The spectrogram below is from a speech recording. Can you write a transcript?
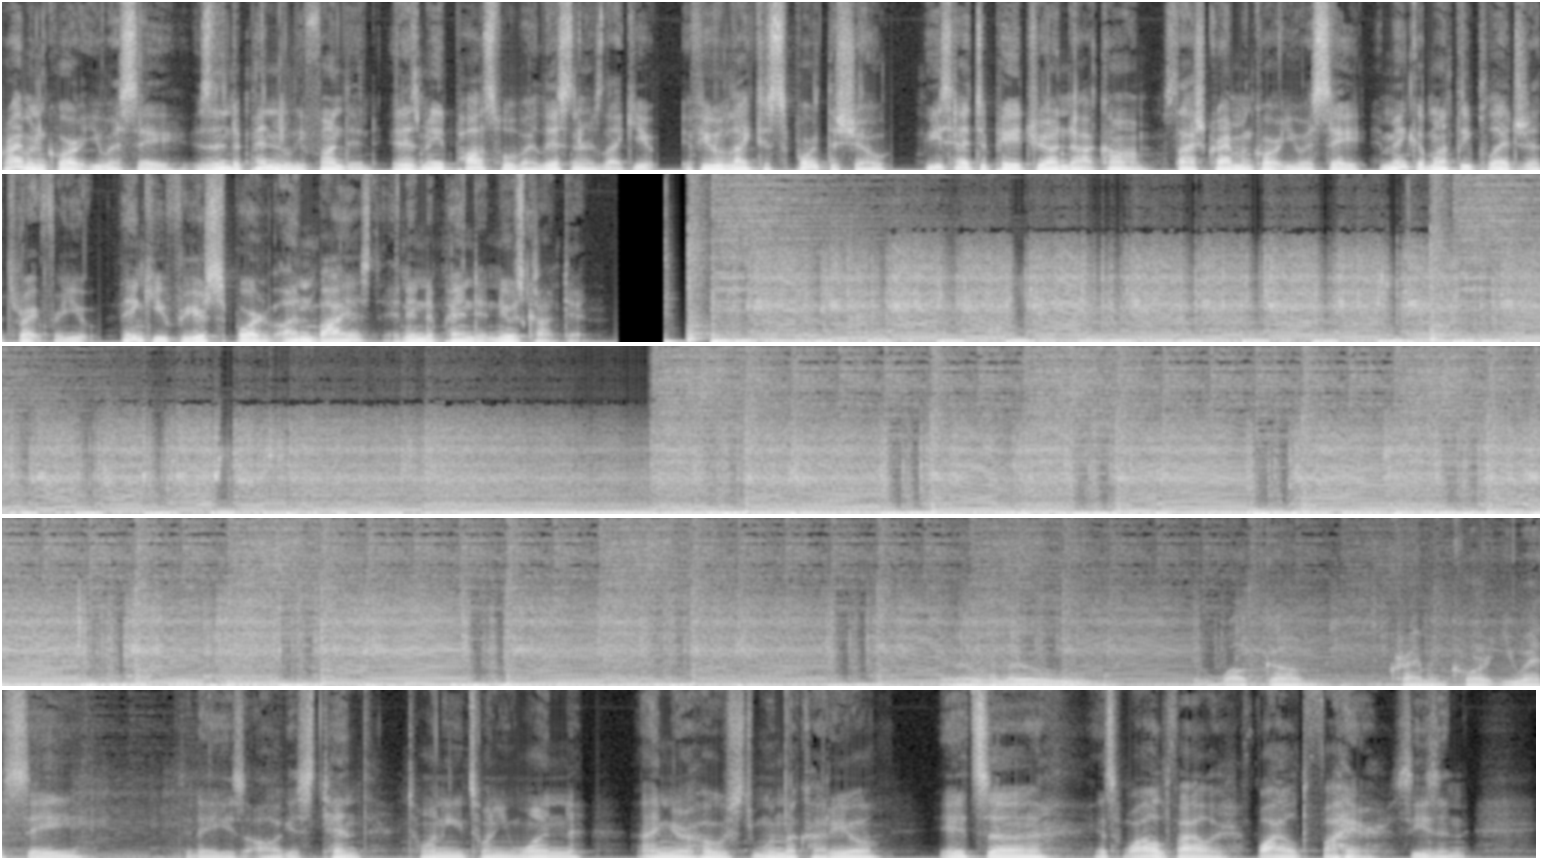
Crime in Court USA is independently funded and is made possible by listeners like you. If you would like to support the show, please head to patreon.com slash crime in court USA and make a monthly pledge that's right for you. Thank you for your support of unbiased and independent news content. Crime in Court USA. Today is August 10th, 2021. I'm your host, Mundo Carrillo. It's uh it's wildfire wildfire season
